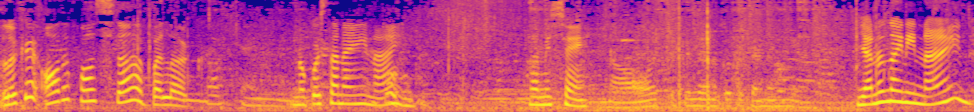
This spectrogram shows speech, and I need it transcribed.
look at all the fall stuff, but look. No cuesta 99. Let me see. No, no cuesta 99. Ya no es 99.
